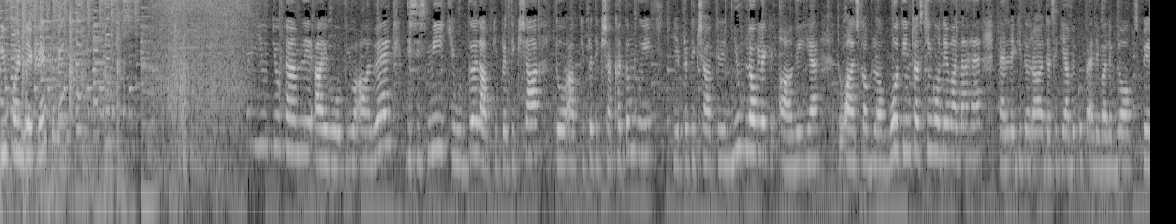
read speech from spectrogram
व्यू पॉइंट देखने YouTube I hope you are well this is me, cute girl, आपकी प्रतीक्षा। तो आपकी प्रतीक्षा ख़त्म हुई। ये प्रतीक्षा आपके लिए न्यू ब्लॉग लेके आ गई है। तो आज का ब्लॉग बहुत ही इंटरेस्टिंग होने वाला है। पहले की तरह, जैसे कि आप को पहले वाले ब्लॉग्स पे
